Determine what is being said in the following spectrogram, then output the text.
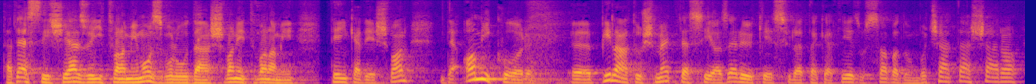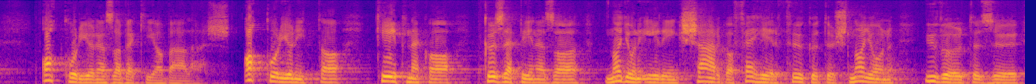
Tehát ezt is jelzi, hogy itt valami mozgolódás van, itt valami ténykedés van, de amikor Pilátus megteszi az előkészületeket Jézus szabadon bocsátására, akkor jön ez a bekiabálás. Akkor jön itt a képnek a közepén ez a nagyon élénk sárga, fehér főkötös, nagyon üvöltöző,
